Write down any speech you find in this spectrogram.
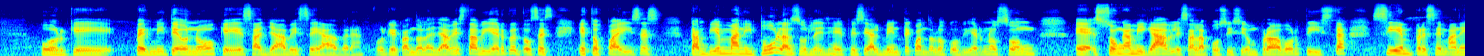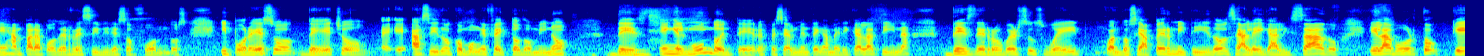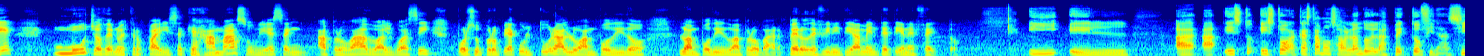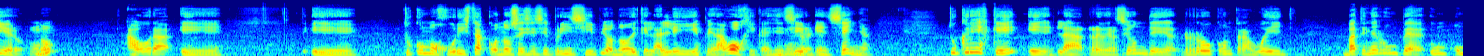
porque permite o no que esa llave se abra, porque cuando la llave está abierta, entonces estos países también manipulan sus leyes, especialmente cuando los gobiernos son, eh, son amigables a la posición proabortista, siempre se manejan para poder recibir esos fondos. Y por eso, de hecho, eh, ha sido como un efecto dominó en el mundo entero, especialmente en América Latina, desde Roe versus Wade, cuando se ha permitido, se ha legalizado el aborto, que muchos de nuestros países que jamás hubiesen aprobado algo así por su propia cultura lo han podido, lo han podido aprobar, pero definitivamente tiene efecto. Y el, esto, esto, acá estamos hablando del aspecto financiero, ¿no? Ahora, eh, eh, tú como jurista conoces ese principio, ¿no? De que la ley es pedagógica, es decir, enseña. ¿Tú crees que eh, la reversión de Roe contra Wade va a tener un,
